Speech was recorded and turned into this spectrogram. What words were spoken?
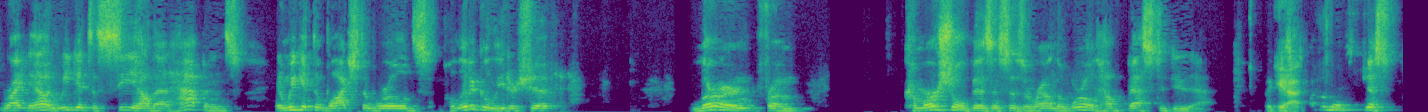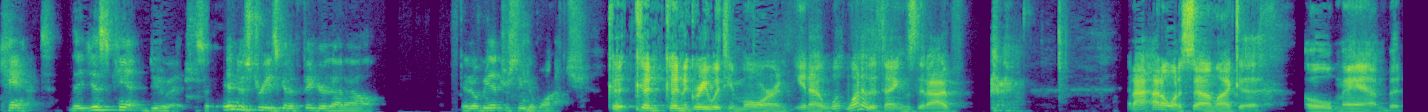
right now and we get to see how that happens and we get to watch the world's political leadership learn from commercial businesses around the world how best to do that. Because Yeah. governments just can't. They just can't do it. So industry is going to figure that out. It'll be interesting to watch. Could, couldn't couldn't agree with you more. And you know, one of the things that I've, and I, I don't want to sound like a old man, but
